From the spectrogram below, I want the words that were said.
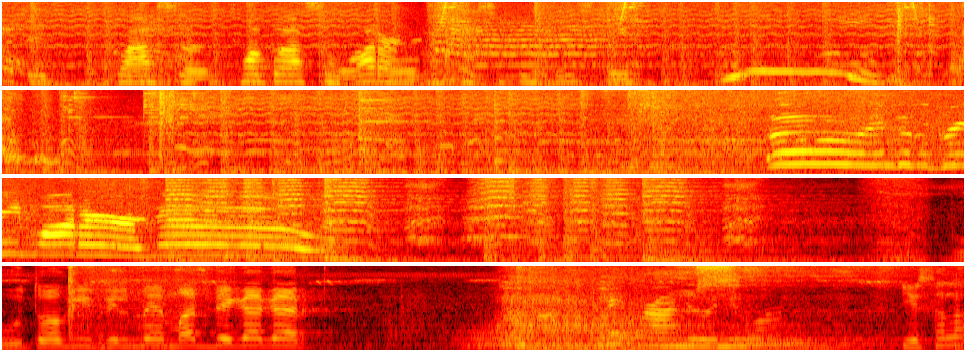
like a glass of tall glass of water that just like super thirsty. Woo! Oh, into the green water! No! भूतों की फिल्में मत देखा कर We're on to a new one. ये साला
